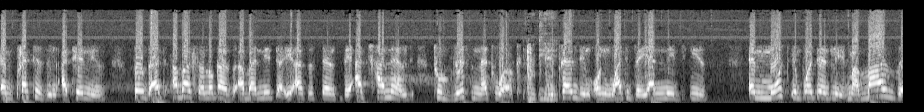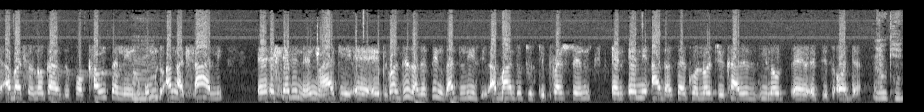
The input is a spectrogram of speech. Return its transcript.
and practicing attorneys so that abahlolokazi abanida i-assistance they are channeled to this network okay. depending on what their need is and most importantly mabaze abahlolokazi for counseling mm. umuntu angahlali ehleli nengxaki because these are the things that lead abantu to depression and any other psychological you know uh, disorder. Okay.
